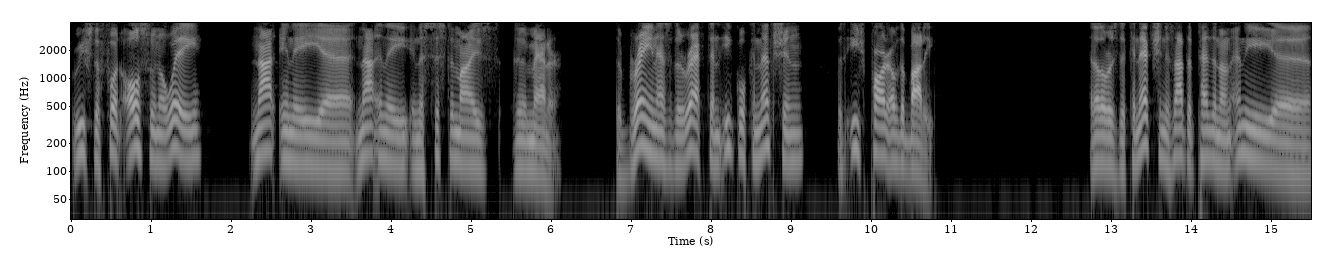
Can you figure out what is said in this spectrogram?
reach the foot also in a way, not in a uh, not in a in a systemized uh, manner. The brain has a direct and equal connection with each part of the body. In other words, the connection is not dependent on any uh,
